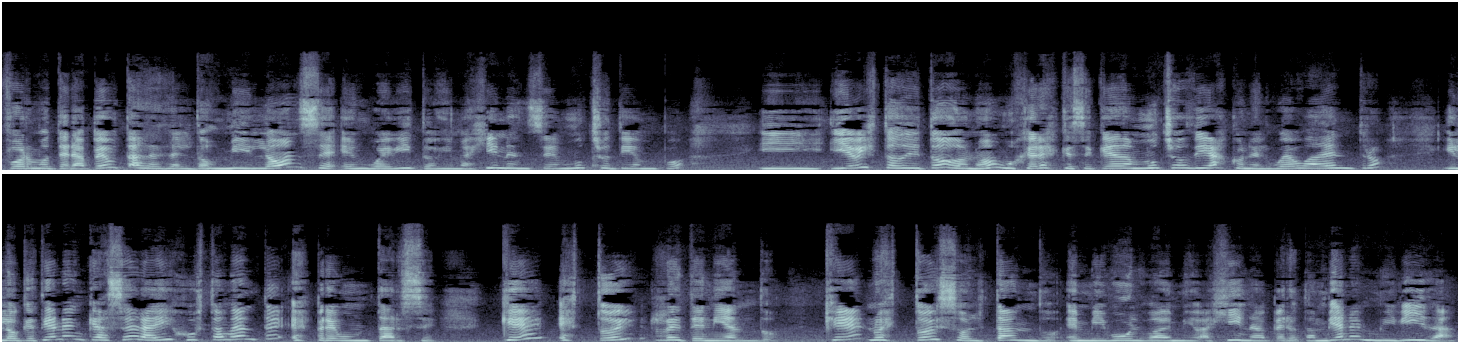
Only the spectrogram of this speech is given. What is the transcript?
formo terapeutas desde el 2011 en huevitos, imagínense, mucho tiempo, y he visto de todo, ¿no? Mujeres que se quedan muchos días con el huevo adentro Y lo que tienen que hacer ahí justamente es preguntarse, ¿qué estoy reteniendo? ¿Qué no estoy soltando en mi vulva, en mi vagina, pero también en mi vida?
